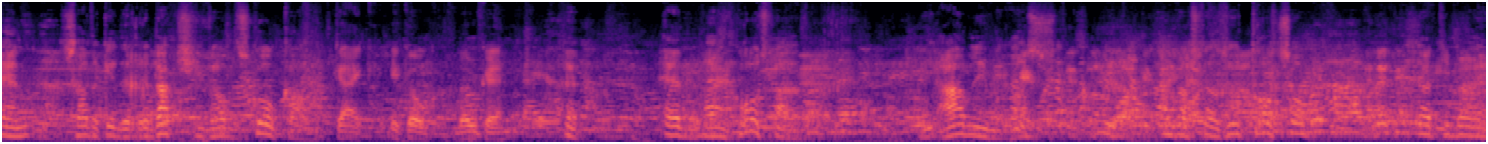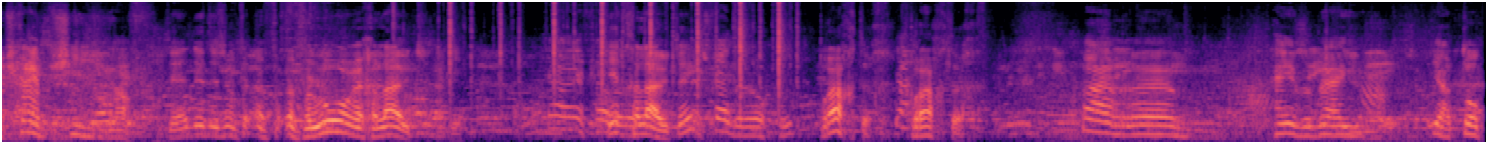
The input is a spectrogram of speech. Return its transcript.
en zat ik in de redactie van de schoolkrant. Kijk, ik ook. Leuk hè? En mijn grootvader, die aannemer was, die was daar zo trots op dat hij mij een schrijfmachine gaf. Dit is een, een, een verloren geluid. Ja, Dit geluid hè? is verder ook goed. Prachtig, prachtig. Maar eh, bij mij ja, tot,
